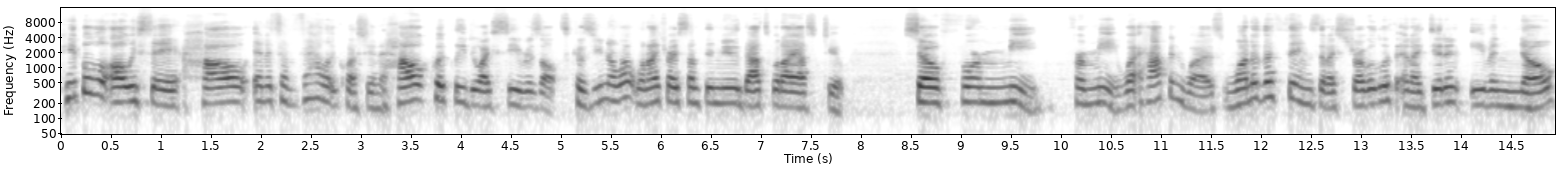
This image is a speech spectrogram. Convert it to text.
people will always say how and it's a valid question how quickly do i see results because you know what when i try something new that's what i ask too so for me for me what happened was one of the things that i struggled with and i didn't even know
